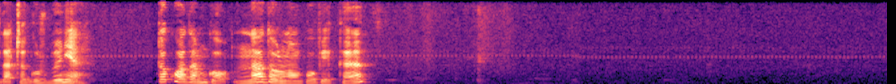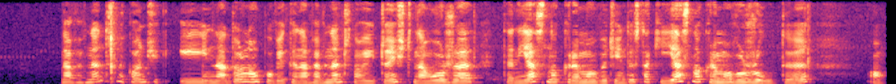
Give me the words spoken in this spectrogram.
Dlaczegoż by nie? Dokładam go na dolną powiekę. Na wewnętrzny kącik i na dolną powiekę, na wewnętrzną jej część nałożę ten jasno-kremowy cień. To jest taki jasno-kremowo-żółty. O,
